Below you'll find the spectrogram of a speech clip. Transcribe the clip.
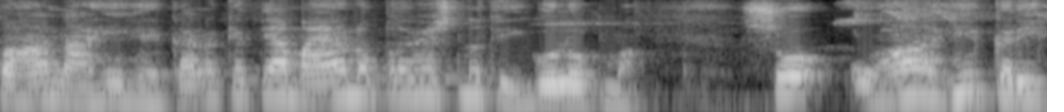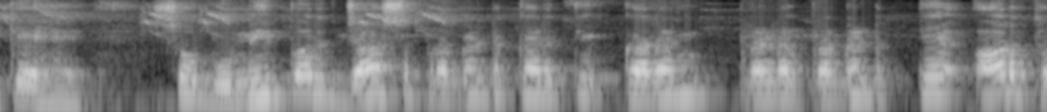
તહા નાહી હે કારણ કે ત્યાં प्रवेश नहीं गोलोक में सो वहाँ ही करी के है सो भूमि पर जस प्रकट करके करण प्रग- प्रकट के अर्थ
